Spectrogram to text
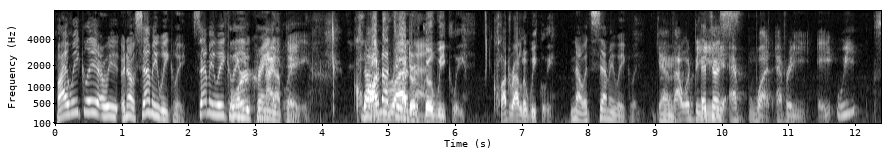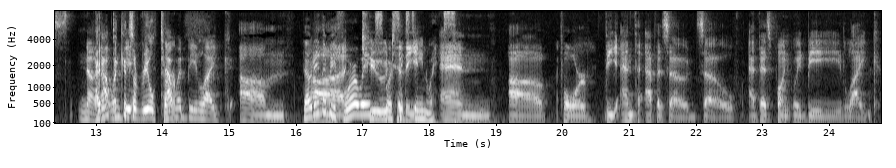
bi-weekly or we no semi-weekly semi-weekly Ukraine update. Fortnightly. No, I'm not doing Quadratical that. weekly. Quadratical weekly. No, it's semi-weekly. Yeah, that would be It's a s- ev- what every eight weeks. No, I that don't would think be, it's a real term. That would be like um, That would either uh, be four weeks two or to the sixteen weeks. end uh, for the nth episode. So at this point, we'd be like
